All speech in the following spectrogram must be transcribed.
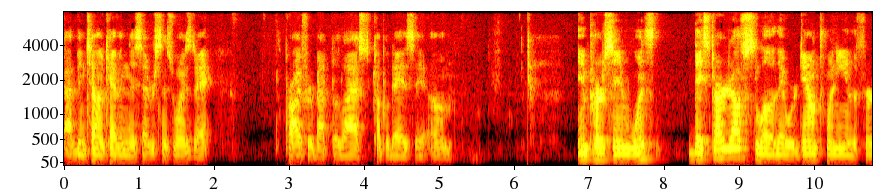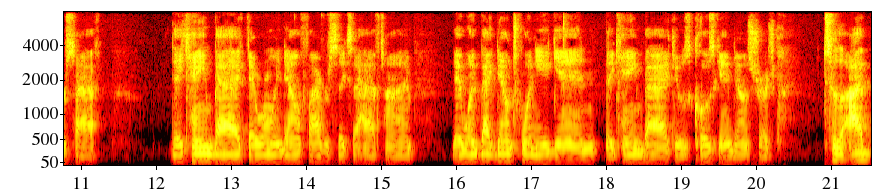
I've been telling Kevin this ever since Wednesday, probably for about the last couple days. Um, in person, once they started off slow, they were down twenty in the first half. They came back. They were only down five or six at halftime. They went back down twenty again. They came back. It was a close game down stretch. To the eye,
